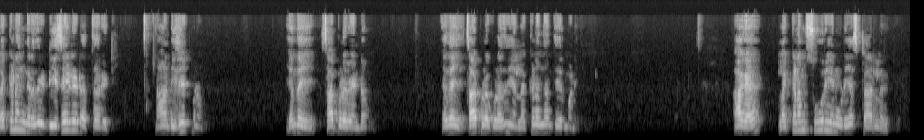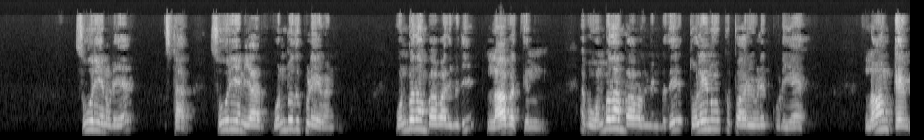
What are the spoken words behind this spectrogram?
லக்கணங்கிறது டிசைடட் அத்தாரிட்டி நான் டிசைட் பண்ணணும். எதை சாப்பிட வேண்டும்? எதை சாப்பிடக்கூடாது? என் லக்கணம் தான் தீர்மானிக்கும். ஆக லக்கணம் சூரியனுடைய ஸ்டாரில் இருக்கு. சூரியனுடைய ஸ்டார் சூரியன் யார்? ஒன்பது குடையவன். ஒன்பதாம் பாவாதிபதி லாபத்தில். அப்போ ஒன்பதாம் பாவகம் என்பது தொலைநோக்கு பார்வையுடன் கூடிய லாங் டைம்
